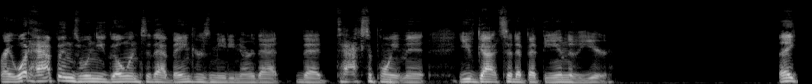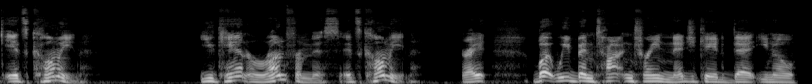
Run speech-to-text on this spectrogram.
Right? What happens when you go into that banker's meeting or that that tax appointment you've got set up at the end of the year? Like it's coming. You can't run from this. It's coming right? But we've been taught and trained and educated that, you know,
